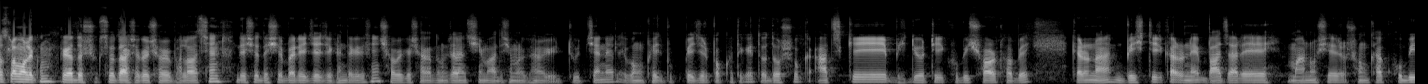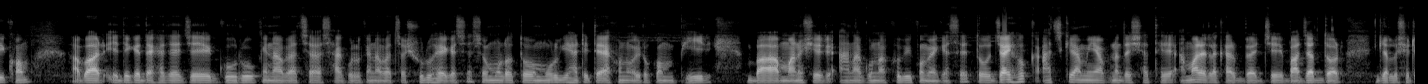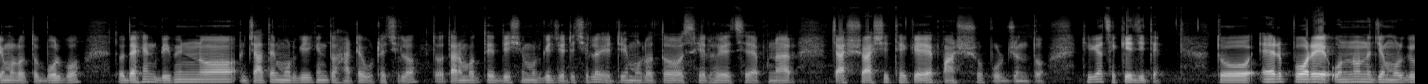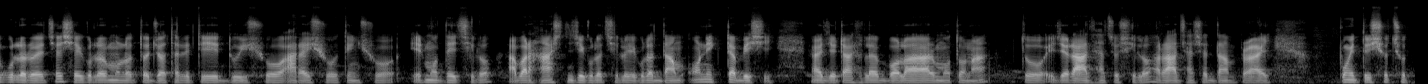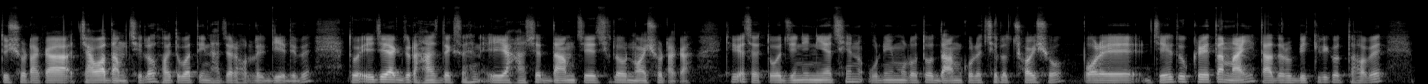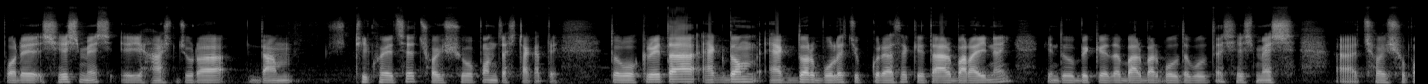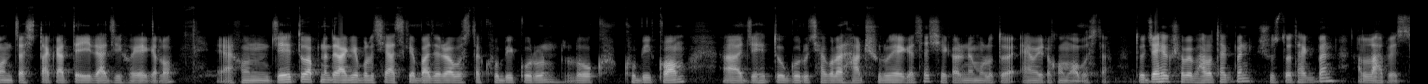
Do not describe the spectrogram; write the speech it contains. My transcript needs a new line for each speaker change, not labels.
আসসালামু আলাইকুম। প্রিয় দর্শক শ্রোতা, আশা করি সবাই ভালো আছেন। দেশ দেশের বাইরে যে যেখান থেকে দেখছেন, সবাইকে স্বাগতম জানাচ্ছি মাদেশ আমার ইউটিউব চ্যানেল এবং ফেসবুক পেজের পক্ষ থেকে। তো দর্শক, আজকে ভিডিওটি খুবই শর্ট হবে, কেননা বৃষ্টির কারণে বাজারে মানুষের সংখ্যা খুবই কম। আবার এদিকে দেখা যায় যে গরু কেনা বেচা ছাগল কেনা বেচা শুরু হয়ে গেছে। সো মূলত মুরগি হাটিতে এখন ওই রকম ভিড় বা মানুষের আনাগোনা খুবই কমে গেছে। তো যাই হোক, আজকে আমি আপনাদের সাথে আমার এলাকার যে বাজার দর গেল, সেটি মূলত বলব। তো দেখেন বিভিন্ন জাতের মুরগি কিন্তু হাটে উঠেছিল। তো তার মধ্যে দেশি মুরগি যেটি ছিল, এটি মূলত সেল হয়েছে আপনার চারশো আশি থেকে পাঁচশো পর্যন্ত, ঠিক আছে, কেজিতে। তো এরপরে অন্য অন্য যে মুরগিগুলো রয়েছে সেগুলোর মূলত যথারীতি দুইশো, আড়াইশো, তিনশো এর মধ্যেই ছিল। আবার হাঁস যেগুলো ছিল, এগুলোর দাম অনেকটা বেশি যেটা আসলে বলার মতো না। তো এই যে রাজহাঁসও ছিল, রাজহাঁসের দাম প্রায় পঁয়ত্রিশশো, ছত্রিশশো টাকা চাওয়া দাম ছিল হয়তো বা তিন হাজার হলে দিয়ে দেবে। তো এই যে একজোড়া হাঁস দেখছেন, এই হাঁসের দাম চেয়েছিল নয়শো টাকা, ঠিক আছে? তো যিনি নিয়েছেন, উনি মূলত দাম করেছিল ছয়শো। পরে যেহেতু ক্রেতা নাই, তাদেরও বিক্রি করতে হবে। পরে শেষ শেষমেশ এই হাঁস জোড়া দাম ঠিক হয়েছে ছয়শো পঞ্চাশ টাকাতে। তো ক্রেতা একদম একদর বলে চুপ করে আছে, ক্রেতা আর বাড়াই নাই। কিন্তু বিক্রেতা বারবার বলতে বলতে শেষমেশ ছয়শো পঞ্চাশ টাকাতেই রাজি হয়ে গেল। এখন যেহেতু আপনাদের আগে বলেছি, আজকে বাজারের অবস্থা খুবই করুণ, লোক খুবই কম যেহেতু গরু, ছাগলের হাট শুরু হয়ে গেছে, সে কারণে মূলত এরকম অবস্থা। তো যাই হোক, সবাই ভালো থাকবেন, সুস্থ থাকবেন, আল্লাহ হাফেজ।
